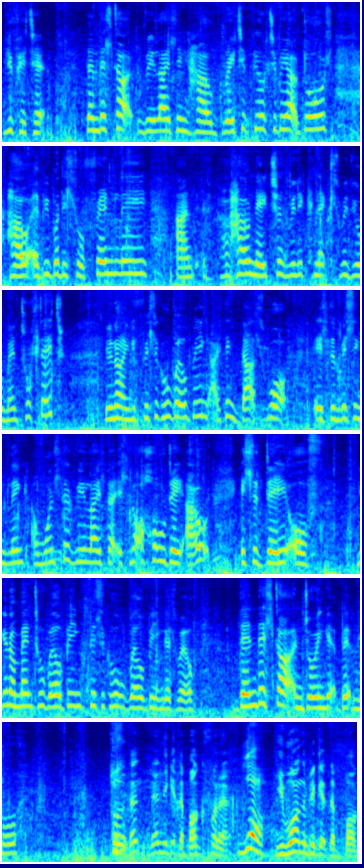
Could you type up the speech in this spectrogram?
you've hit it. Then they start realizing how great it feels to be outdoors, how everybody's so friendly, and how nature really connects with your mental state, you know, and your physical well-being. I think that's what is the missing link. And once they realize that it's not a whole day out, it's a day of, you know, mental well-being, physical well-being as well. Then they start enjoying it a bit more. So then, then they get the bug for it. Yeah, You want them to get the bug,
